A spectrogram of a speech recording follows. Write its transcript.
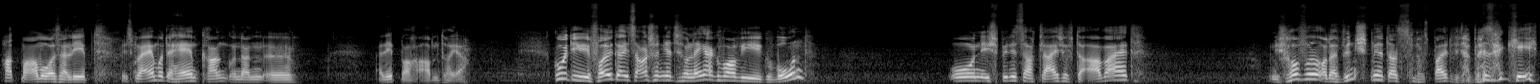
Hat man einmal was erlebt. Ist man einmal daheim krank und dann äh, erlebt man auch Abenteuer. Gut, die Folge ist auch schon jetzt schon länger geworden wie gewohnt. Und ich bin jetzt auch gleich auf der Arbeit. Und ich hoffe oder wünsche mir, dass es bald wieder besser geht.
